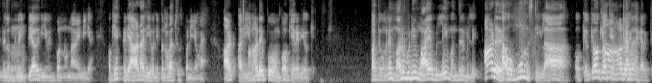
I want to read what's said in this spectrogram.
இதுல ம். இப்பயாவது நீங்க வின் பண்ணணும்னு நான் வேண்டிக்கிறேன். Okay ready odd or even இப்போ நல்லா சூஸ் பண்ணிக்கோங்க. ஆட் ஆர் ஈவன் ஆடே போவோம். ஓகே ரெடி ஓகே பாத்துக்கோங்கண்ணே மறுபடியும் மாயம் இல்லை மந்திரம் இல்லை ஆடு ஓ மூணு வச்சிட்டீங்களா? Okay okay okay okay. Correct correct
